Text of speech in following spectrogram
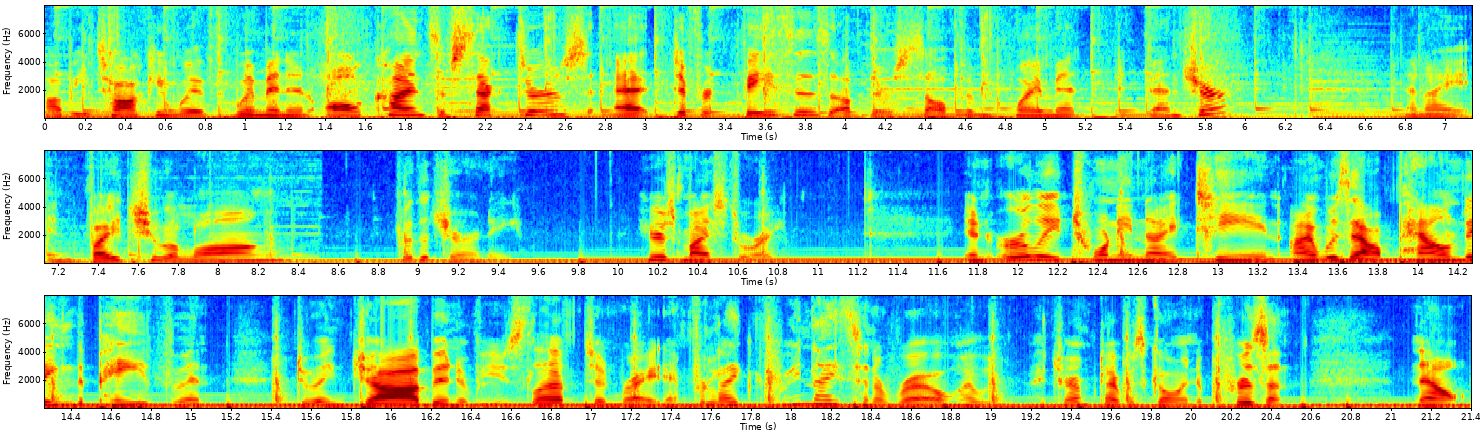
I'll be talking with women in all kinds of sectors at different phases of their self employment adventure, and I invite you along for the journey. Here's my story. In early 2019, I was out pounding the pavement doing job interviews left and right, and for like three nights in a row, I, w- I dreamt I was going to prison. Now,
